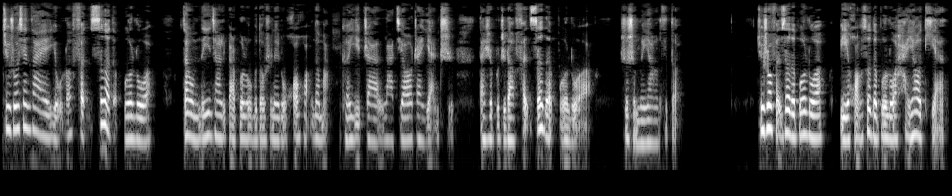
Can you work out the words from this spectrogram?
据说现在有了粉色的菠萝，在我们的印象里边，菠萝不都是那种黄黄的嘛，可以蘸辣椒、蘸盐吃。但是不知道粉色的菠萝是什么样子的。据说粉色的菠萝比黄色的菠萝还要甜。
